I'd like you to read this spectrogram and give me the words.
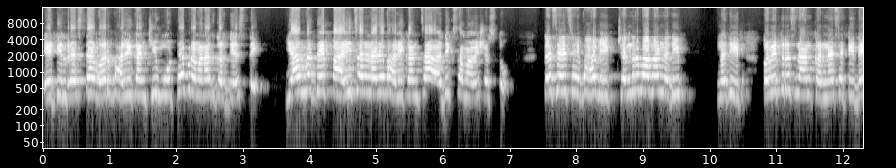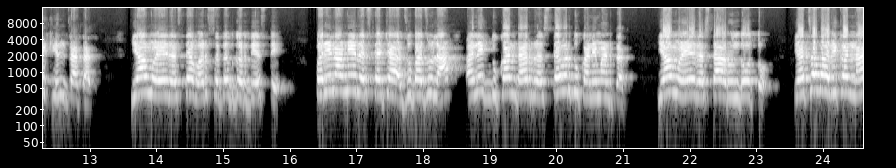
येथील रस्त्यावर भाविकांची मोठ्या प्रमाणात गर्दी असते. यामध्ये पायी चालणाऱ्या भाविकांचा अधिक समावेश असतो. तसेच हे भाविक चंद्रभागा नदी नदीत पवित्र स्नान करण्यासाठी देखील जातात. यामुळे रस्त्यावर सतत गर्दी असते. परिणामी रस्त्याच्या आजूबाजूला अनेक दुकानदार रस्त्यावर दुकाने मांडतात. यामुळे रस्ता अरुंद होतो याचा भाविकांना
